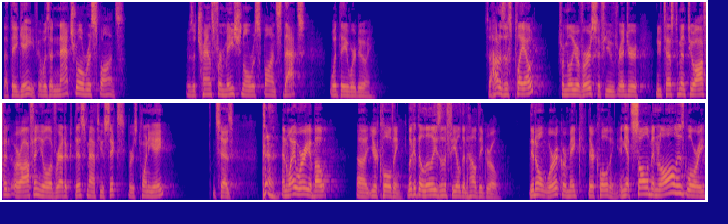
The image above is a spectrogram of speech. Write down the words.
that they gave. It was a natural response, it was a transformational response. That's what they were doing. So, how does this play out? Familiar verse. If you've read your New Testament too often or often, you'll have read this Matthew 6, verse 28. It says, and why worry about uh, your clothing? Look at the lilies of the field and how they grow. They don't work or make their clothing. And yet Solomon in all his glory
